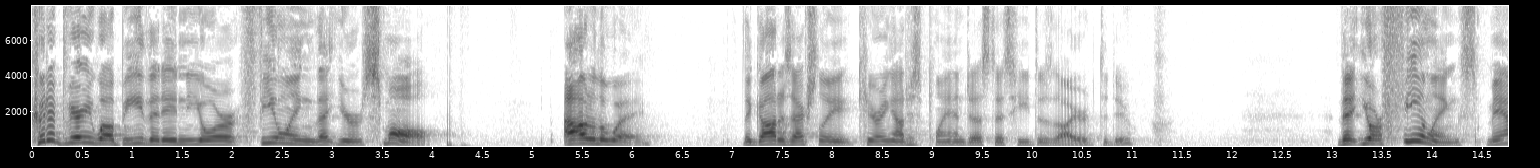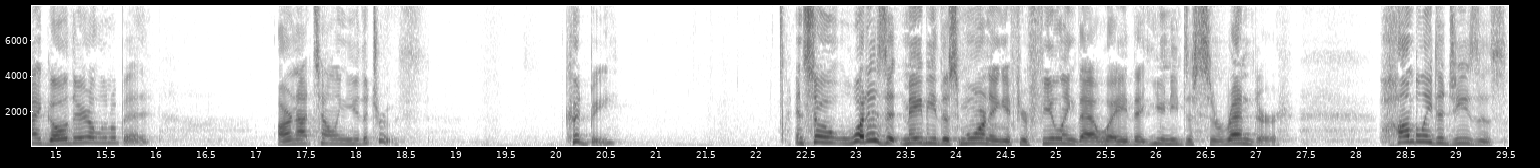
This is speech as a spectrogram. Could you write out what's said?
Could it very well be that in your feeling that you're small, out of the way, that God is actually carrying out his plan just as he desired to do? That your feelings, may I go there a little bit, are not telling you the truth? Could be. And so, what is it maybe this morning, if you're feeling that way, that you need to surrender humbly to Jesus?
